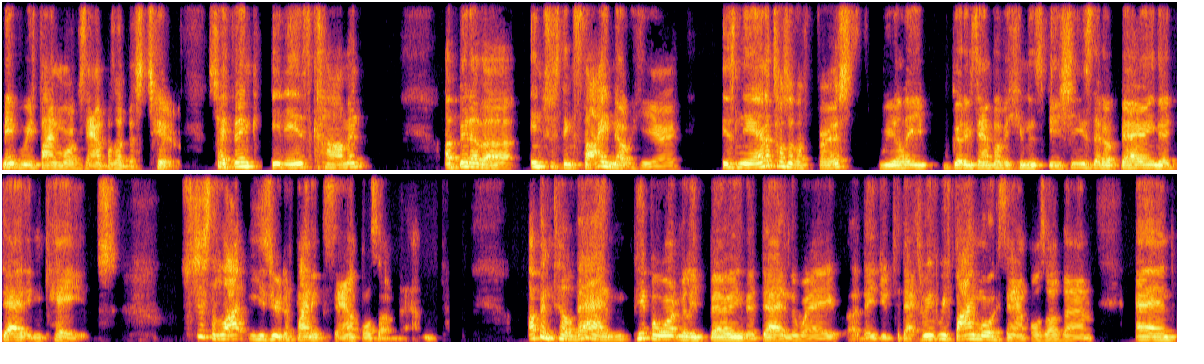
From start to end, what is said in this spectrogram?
maybe we'd find more examples of this too. So I think it is common. A bit of an interesting side note here is Neanderthals are the first really good example of a human species that are burying their dead in caves. It's just a lot easier to find examples of them. Up until then, people weren't really burying their dead in the way uh, they do today. So we, we find more examples of them. And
